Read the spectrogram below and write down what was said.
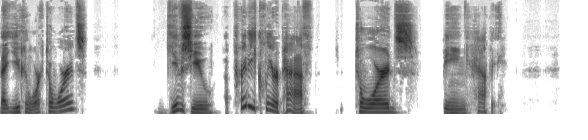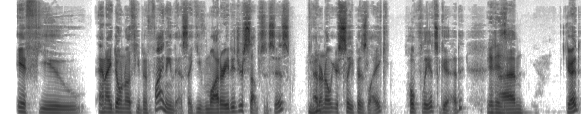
that you can work towards gives you a pretty clear path towards being happy. If you, and I don't know if you've been finding this, like you've moderated your substances. Mm-hmm. I don't know what your sleep is like. Hopefully it's good. It is. Um, good.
